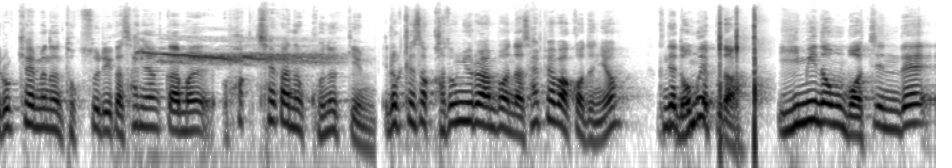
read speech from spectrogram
이렇게 하면은 독수리가 사냥감을 확 채가는 그 느낌. 이렇게 해서 가동률을 한번 다 살펴봤거든요. 근데 너무 예쁘다. 이미 너무 멋진데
